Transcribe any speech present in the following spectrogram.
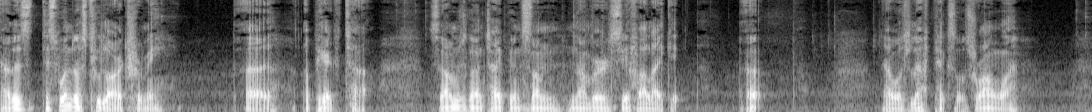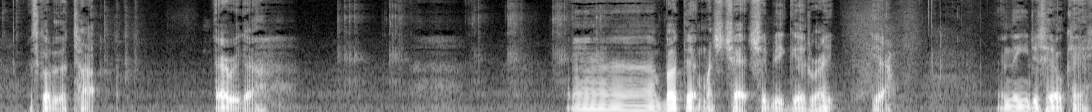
Now this this window's too large for me. Uh, up here at the top. So I'm just going to type in some number, see if I like it. Uh, that was left pixels, wrong one. Let's go to the top. There we go. Uh, about that much chat should be good, right? Yeah. And then you just hit OK.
